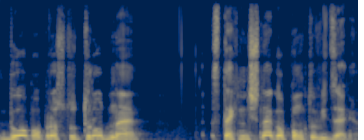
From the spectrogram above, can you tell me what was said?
było po prostu trudne z technicznego punktu widzenia.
